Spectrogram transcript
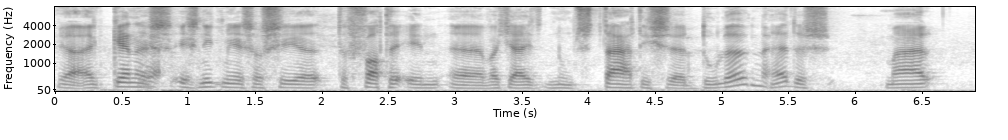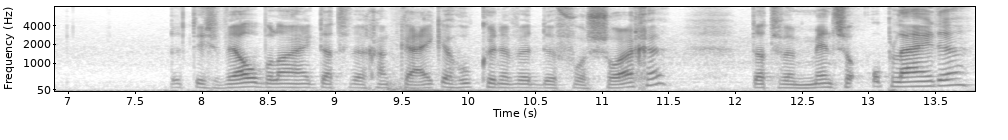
Ja, en kennis is niet meer zozeer te vatten in eh, wat jij noemt statische doelen. Nee. Hè, dus, maar het is wel belangrijk dat we gaan kijken hoe kunnen we ervoor zorgen dat we mensen opleiden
